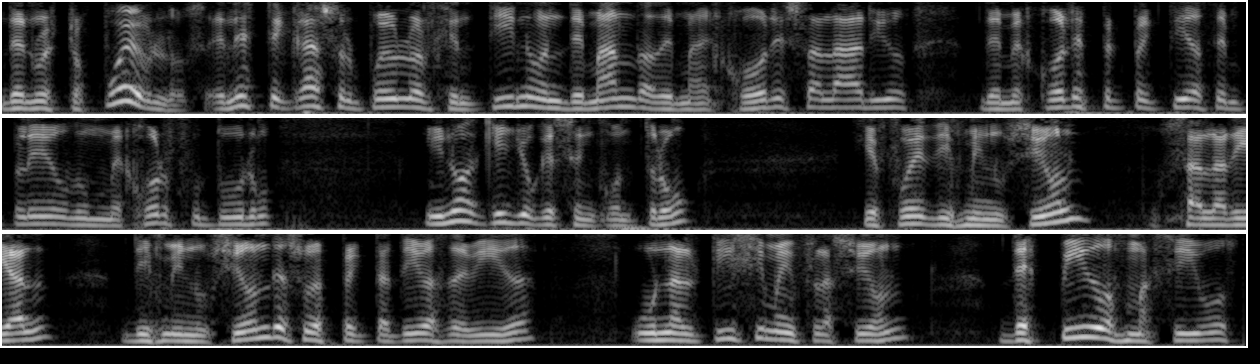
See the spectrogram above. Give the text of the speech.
de nuestros pueblos, en este caso el pueblo argentino en demanda de mejores salarios, de mejores perspectivas de empleo, de un mejor futuro, y no aquello que se encontró, que fue disminución salarial, disminución de sus expectativas de vida, una altísima inflación, despidos masivos,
